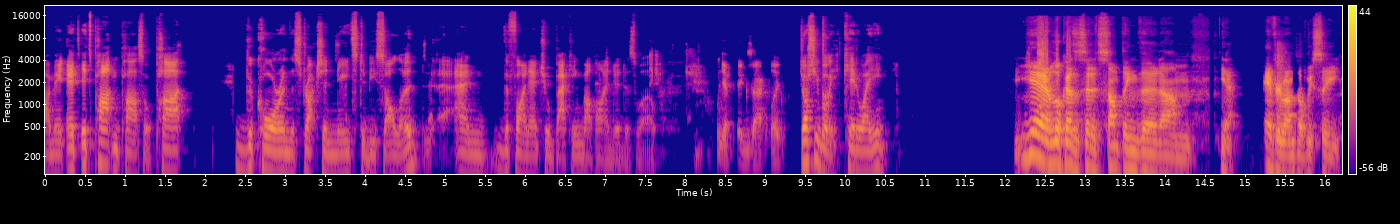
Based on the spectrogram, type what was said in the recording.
I mean, it, it's part and parcel. Part the core and the structure needs to be solid, and the financial backing behind it as well. Yep, exactly. Joshy boy, care to weigh in? Yeah, look, as I said, it's something that um, yeah, everyone's obviously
